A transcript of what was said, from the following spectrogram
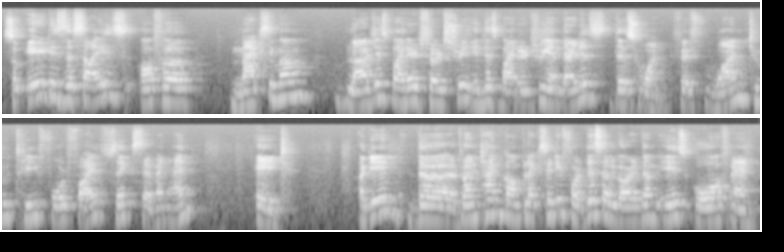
So 8 is the size of a maximum largest binary search tree in this binary tree and that is this one. Fifth, 1, 2, 3, 4, 5, 6, 7 and 8. Again, the runtime complexity for this algorithm is O of n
